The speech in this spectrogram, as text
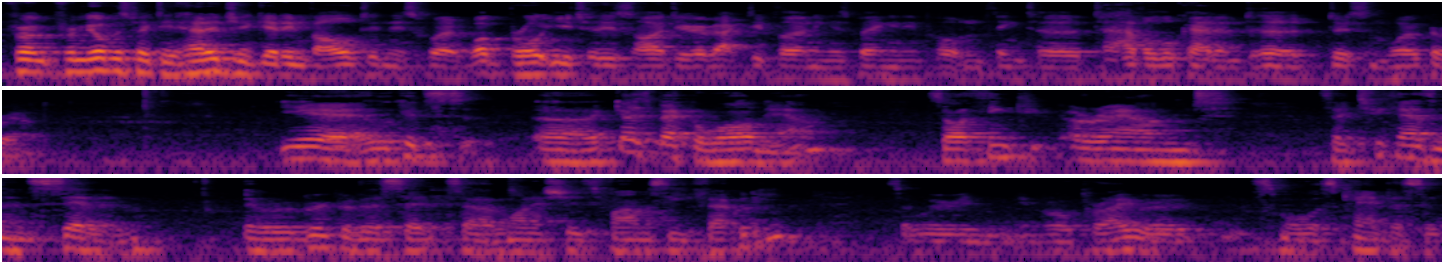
from, from your perspective, how did you get involved in this work? What brought you to this idea of active learning as being an important thing to, to have a look at and to do some work around? Yeah, look, it's uh, it goes back a while now. So I think around, say, 2007, there were a group of us at uh, Monash's pharmacy faculty. So we're in, in Royal Parade, we're the smallest campus of,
